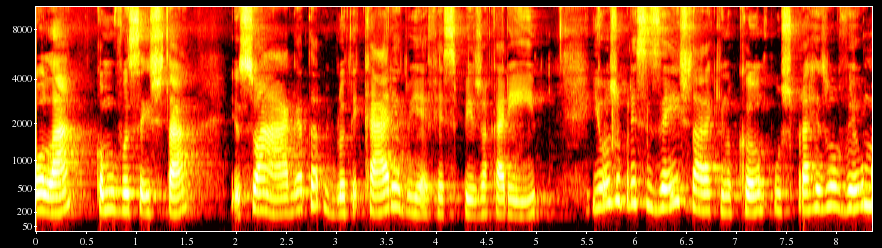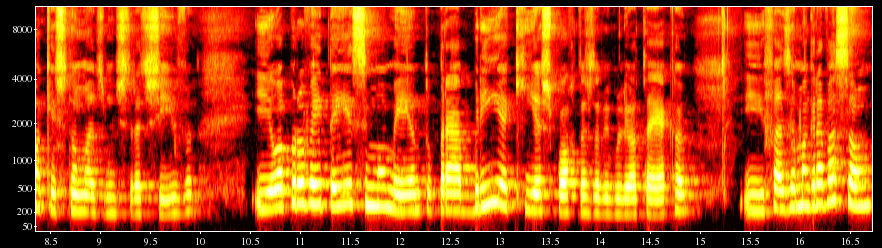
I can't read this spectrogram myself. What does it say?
Olá, como você está? Eu sou a Ágata, bibliotecária do IFSP Jacareí, e hoje eu precisei estar aqui no campus para resolver uma questão administrativa e eu aproveitei esse momento para abrir aqui as portas da biblioteca e fazer uma gravação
